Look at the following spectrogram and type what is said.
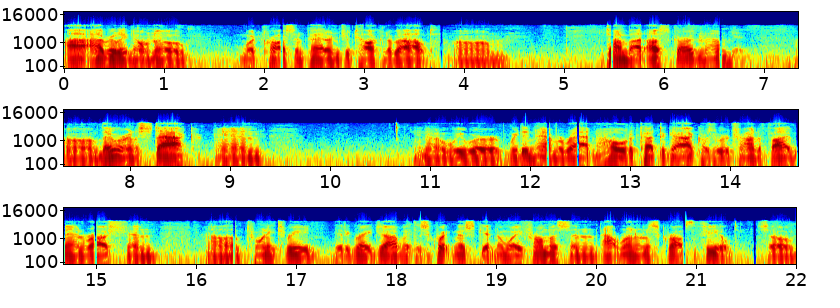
I, I really don't know what crossing patterns you're talking about. Um, you're talking about us guarding them. Yes. Um, they were in a stack, and you know we were we didn't have a rat in a hole to cut the guy because we were trying to five-man rush, and uh, 23 did a great job with his quickness, getting away from us and outrunning us across the field. So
